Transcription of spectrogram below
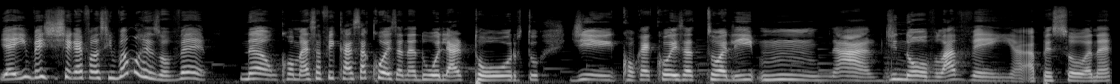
E aí, em vez de chegar e falar assim, vamos resolver? Não, começa a ficar essa coisa, né? Do olhar torto, de qualquer coisa, tô ali, hum, ah, de novo, lá vem a, a pessoa, né?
